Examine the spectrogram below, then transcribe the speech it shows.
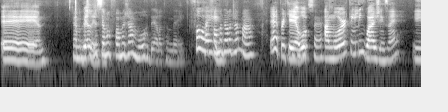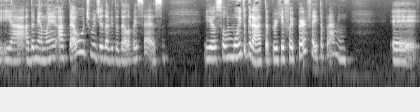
É, É, não deixa de Beleza. ser uma forma de amor dela também. foi. É a forma dela de amar. É, porque o amor tem linguagens, né? E, e a, a da minha mãe, até o último dia da vida dela, vai ser essa. E eu sou muito grata, porque foi perfeita pra mim. É,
